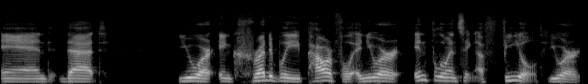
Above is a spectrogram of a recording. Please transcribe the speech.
and that you are incredibly powerful and you are influencing a field. You are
